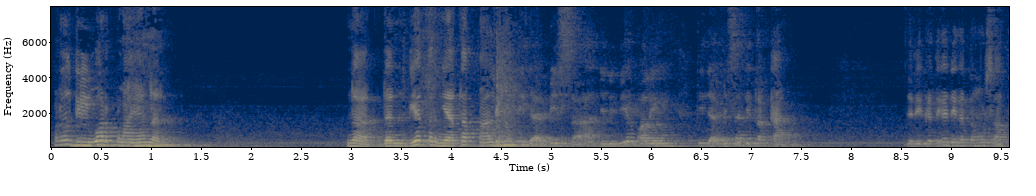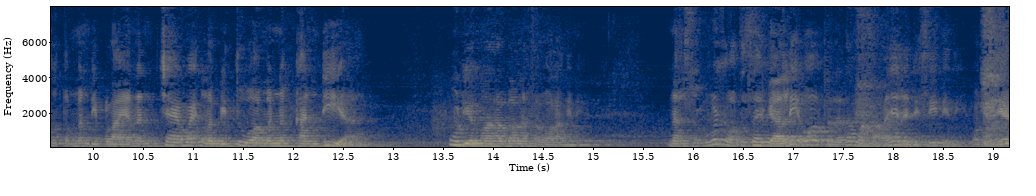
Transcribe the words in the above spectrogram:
Padahal di luar pelayanan. Nah, dan dia ternyata paling tidak bisa, jadi dia paling tidak bisa ditekan. Jadi ketika dia ketemu satu teman di pelayanan cewek lebih tua menekan dia, uh dia marah banget sama orang ini. Nah sebenarnya waktu saya gali, oh ternyata masalahnya ada di sini nih, waktu dia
